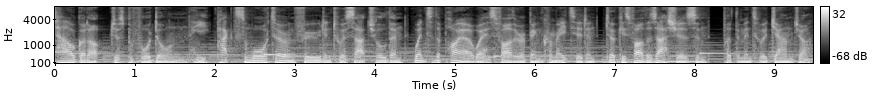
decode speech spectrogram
Tao got up just before dawn. He packed some water and food into a satchel, then went to the pyre where his father had been cremated and took his father's ashes and put them into a jam jar.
